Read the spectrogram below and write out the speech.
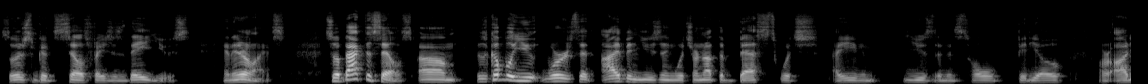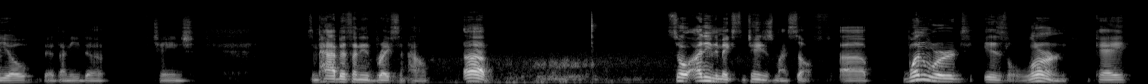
So there's some good sales phrases they use in airlines. So back to sales. Um, there's a couple of words that I've been using which are not the best, which I even used in this whole video or audio that I need to change. Some habits I need to break somehow. Uh, so I need to make some changes myself. Uh, one word is learn. Okay,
